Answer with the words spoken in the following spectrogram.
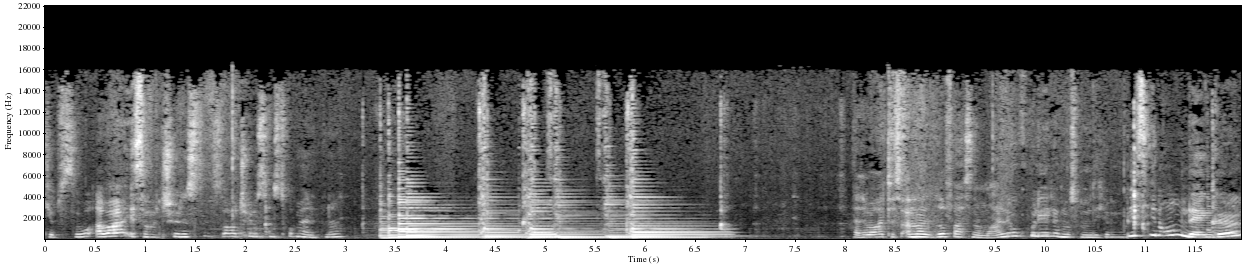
Gibt's so, aber ist auch ein schönes, ist auch ein schönes Instrument, ne? Hat aber auch etwas andere Griff als normale Ukulele, muss man sich ein bisschen umdenken.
